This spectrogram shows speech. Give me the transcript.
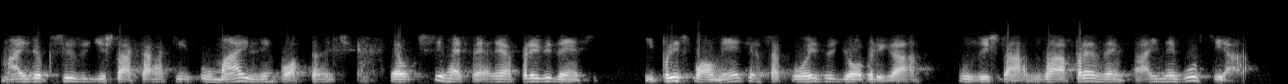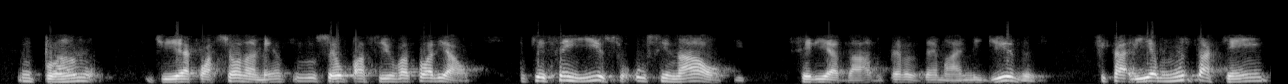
mas eu preciso destacar que o mais importante é o que se refere à Previdência. E principalmente essa coisa de obrigar os estados a apresentar e negociar um plano de equacionamento do seu passivo atuarial. Porque sem isso, o sinal que seria dado pelas demais medidas ficaria muito aquém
